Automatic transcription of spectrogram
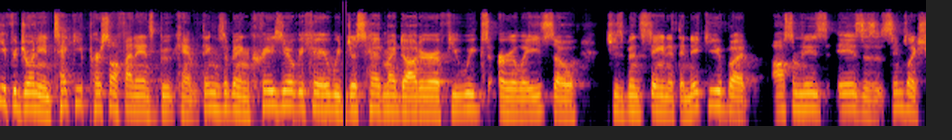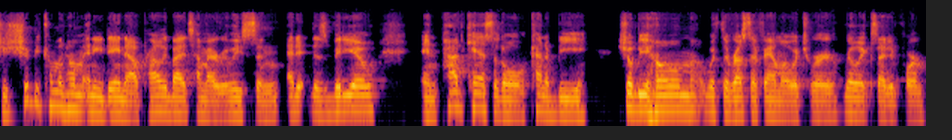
you for joining Techie Personal Finance Bootcamp. Things have been crazy over here. We just had my daughter a few weeks early, so she's been staying at the NICU. But awesome news is, is it seems like she should be coming home any day now. Probably by the time I release and edit this video and podcast, it'll kind of be she'll be home with the rest of the family, which we're really excited for.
